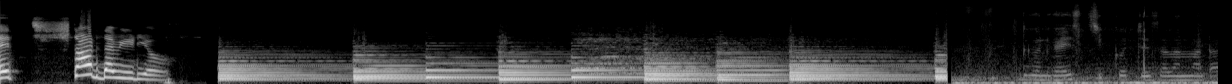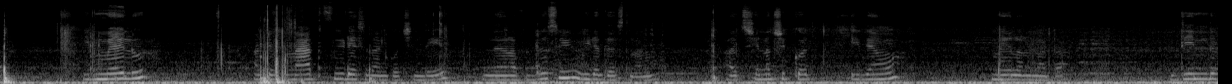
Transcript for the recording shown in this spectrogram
Let start the video guys వచ్చేసేది అనమాట ఇది మేలు అంటే మ్యాథ్ ఫీడ్ వేసేదానికి వచ్చింది నేను అప్పుడు చూసి వీడియో తీస్తున్నాను. అది చిన్న చిక్కు ఇదేమో మేల్ అనమాట దీని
